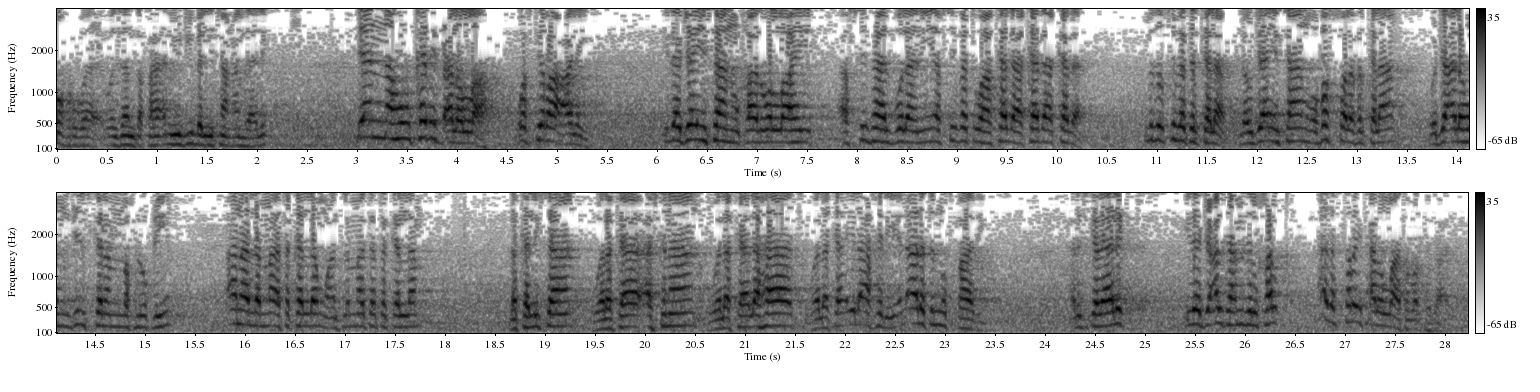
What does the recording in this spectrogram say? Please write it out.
كفر وزندقة؟ أن يجيب الإنسان عن ذلك؟ لأنه كذب على الله وافتراء عليه. إذا جاء إنسان وقال والله الصفة الفلانية صفتها كذا كذا كذا مثل صفة الكلام. لو جاء إنسان وفصل في الكلام وجعله من جنس كلام المخلوقين أنا لما أتكلم وأنت لما تتكلم لك لسان ولك أسنان ولك لهات ولك إلى آخره. الآلة النطق هذه. أليس كذلك؟ إذا جعلتها مثل الخلق هذا افتريت على الله تبارك وتعالى.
